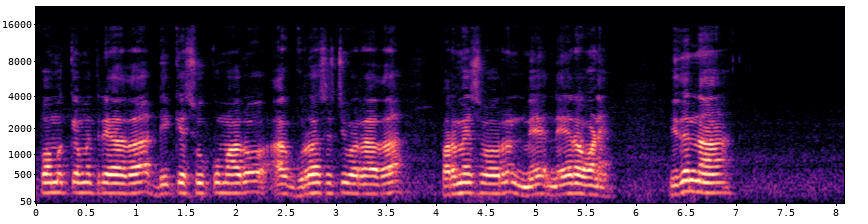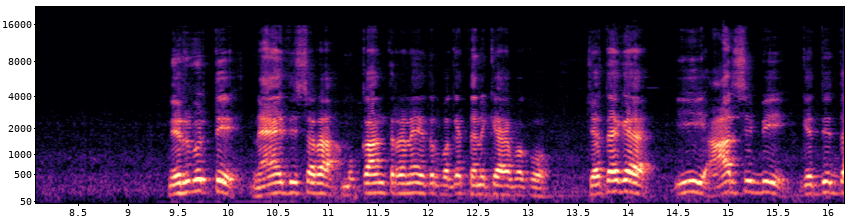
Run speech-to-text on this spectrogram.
ಉಪಮುಖ್ಯಮಂತ್ರಿಯಾದ ಡಿ ಕೆ ಶಿವಕುಮಾರ್ ಹಾಗೂ ಗೃಹ ಸಚಿವರಾದ ಪರಮೇಶ್ವರ್ ಅವರು ನೇರ ಹೊಣೆ. ಇದನ್ನ ನಿರ್ವೃತ್ತಿ ನ್ಯಾಯಾಧೀಶರ ಮುಖಾಂತರನೇ ಇದ್ರ ಬಗ್ಗೆ ತನಿಖೆ ಆಗಬೇಕು. ಜೊತೆಗೆ ಈ ಆರ್ ಸಿ ಬಿ ಗೆದ್ದಿದ್ದ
